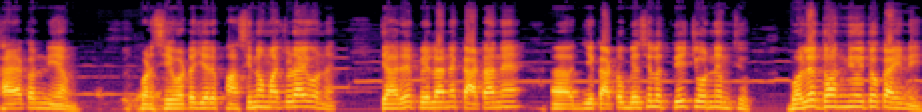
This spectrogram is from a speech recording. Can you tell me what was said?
ખાયા કરની એમ. પણ છેવટે જ્યારે ફાંસીનો માચડો આવ્યો ને, ત્યારે પેલાને કાંટાને જે કાંટો બેસેલો તે ચોરને એમ થયું, ભલે ધનની હોય તો કાંઈ નહીં,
